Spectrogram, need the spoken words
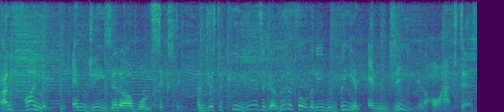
And finally, the MG ZR160. And just a few years ago, who'd have thought there'd even be an MG in a hot hatch test?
